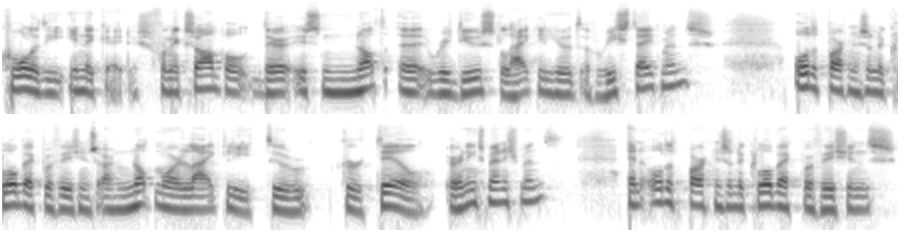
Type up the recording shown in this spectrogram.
quality indicators. For an example, there is not a reduced likelihood of restatements. Audit partners under clawback provisions are not more likely to curtail earnings management, and audit partners under clawback provisions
